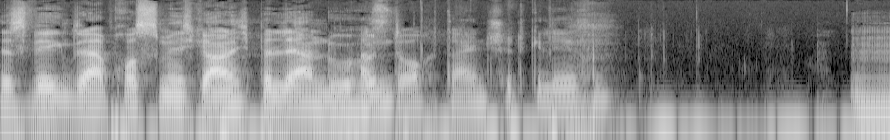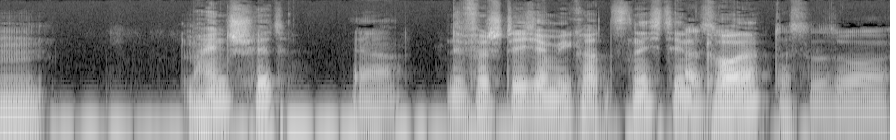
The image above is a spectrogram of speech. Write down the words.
Deswegen, da brauchst du mich gar nicht belehren, du Hast Hund. du auch deinen Shit gelesen? Mhm. Mein Shit? Ja. Den verstehe ich irgendwie gerade nicht, den also, Call. dass du so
